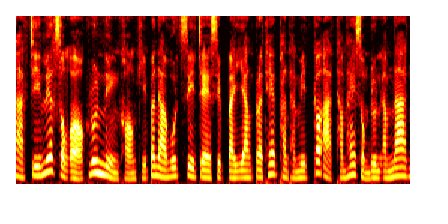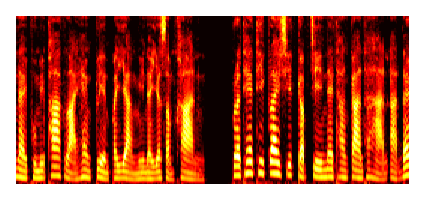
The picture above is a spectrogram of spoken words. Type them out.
หากจีนเลือกส่งออกรุ่นหนึ่งของขีปนาวุธ CJ-10 ไปยังประเทศพันธมิตรก็อาจทำให้สมดุลอำนาจในภูมิภาคหลายแห่งเปลี่ยนไปอย่างมีนัยสำคัญ ประเทศที่ใกล้ชิดกับจีนในทางการทหารอาจได้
